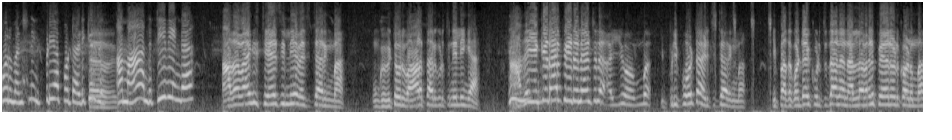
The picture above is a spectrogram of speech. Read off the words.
ஒரு மனுஷனை இப்படியா போட்டு அடிக்கிறது. ஆமா அந்த டிவி எங்க? அத வாங்கி ஸ்டேஷன்லயே வச்சுட்டாருங்கம்மா. உங்ககிட்ட ஒரு வாழைத்தார் கொடுத்துன்னு இல்லீங்க. அதை எங்கடா தேடுனேன்னு சொல்லி. ஐயோ அம்மா. இப்படி போட்டு அடிச்சுட்டாருங்கம்மா. இப்ப அதை கொண்டு போய் கொடுத்துதான் நான் நல்லவன்னு பேர் எடுக்கணும்மா.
